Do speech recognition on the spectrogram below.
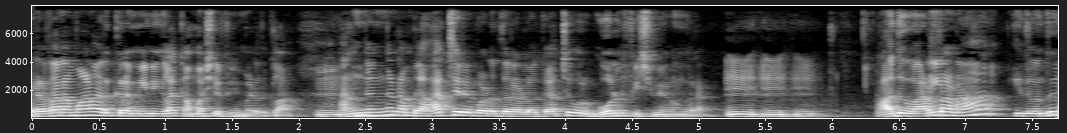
பிரதானமான இருக்கிற மீனிங்லாம் கமர்ஷியல் ஃபிலிம் எடுத்துக்கலாம். அங்கங்க நம்மளை ஆச்சரியப்படுத்துற அளவுக்காச்சும் ஒரு கோல்டு ஃபிஷ் வேணுங்கிறேன் அது வரலனா இது வந்து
